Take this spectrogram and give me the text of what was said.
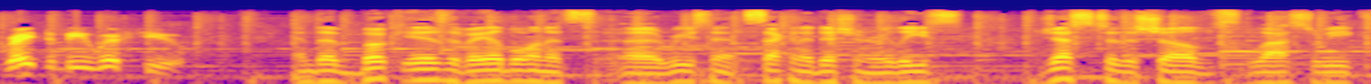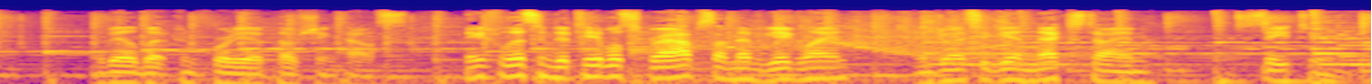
Great to be with you. And the book is available in its uh, recent second edition release. just to the shelves last week, available at Concordia Publishing House. Thanks for listening to Table Scraps. I'm Evan Goeglein, and join us again next time. Stay tuned.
